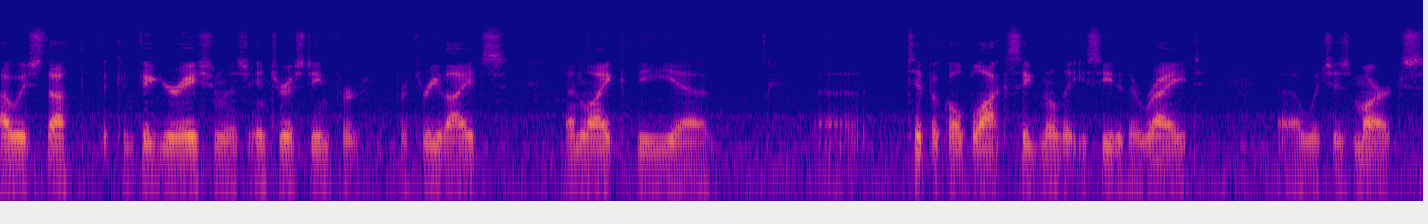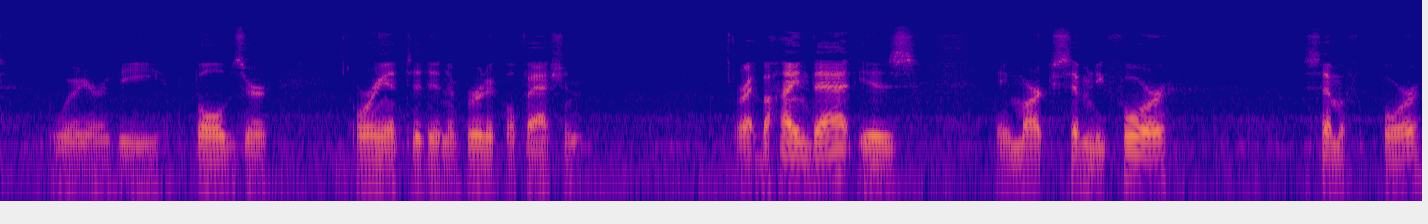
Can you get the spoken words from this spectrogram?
I always thought that the configuration was interesting for, for three lights, unlike the uh, uh, typical block signal that you see to the right, uh, which is Marx, where the bulbs are oriented in a vertical fashion. Right behind that is a Mark 74 semaphore.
